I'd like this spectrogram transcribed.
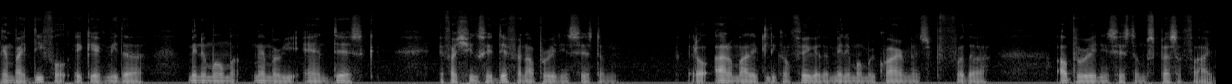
And by default it gave me the minimum memory and disk if I choose a different operating system, it'll automatically configure the minimum requirements for the operating system specified,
